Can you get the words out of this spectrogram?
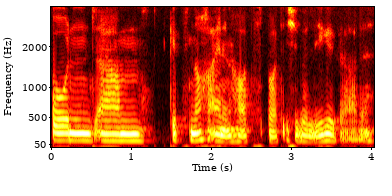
Und ähm, gibt es noch einen Hotspot? Ich überlege gerade.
